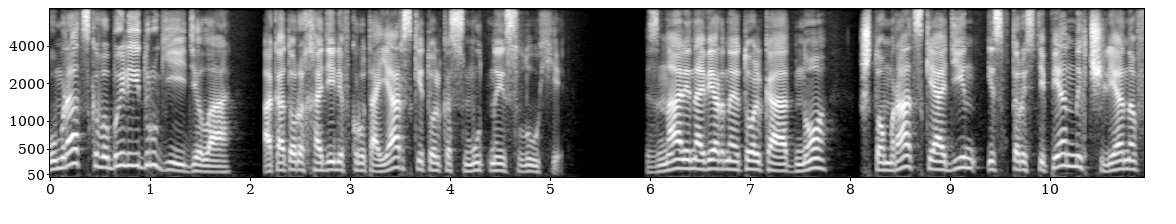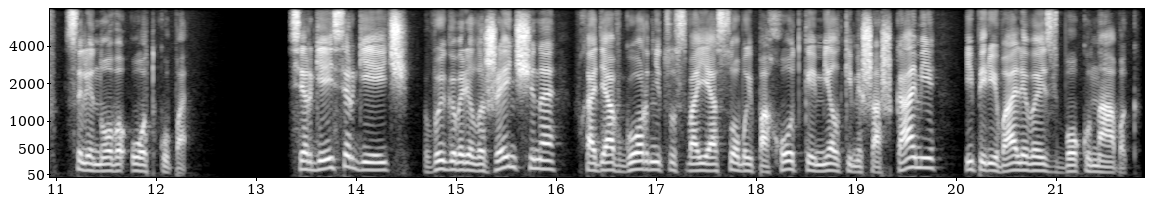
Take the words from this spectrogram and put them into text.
у Мрацкого были и другие дела, о которых ходили в Крутоярске только смутные слухи. Знали, наверное, только одно – что Мрацкий один из второстепенных членов соляного откупа. «Сергей Сергеевич», — выговорила женщина, входя в горницу своей особой походкой мелкими шажками и переваливаясь сбоку на бок.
